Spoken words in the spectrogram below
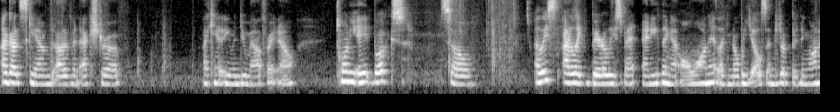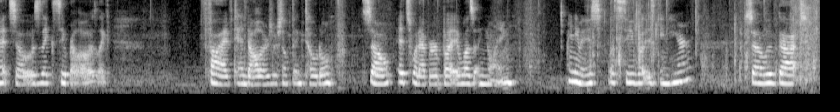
I got scammed out of an extra, I can't even do math right now, 28 bucks. So at least I like barely spent anything at all on it. Like nobody else ended up bidding on it, so it was like super low. It was like five, ten dollars or something total. So it's whatever, but it was annoying. Anyways, let's see what is in here. So we've got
